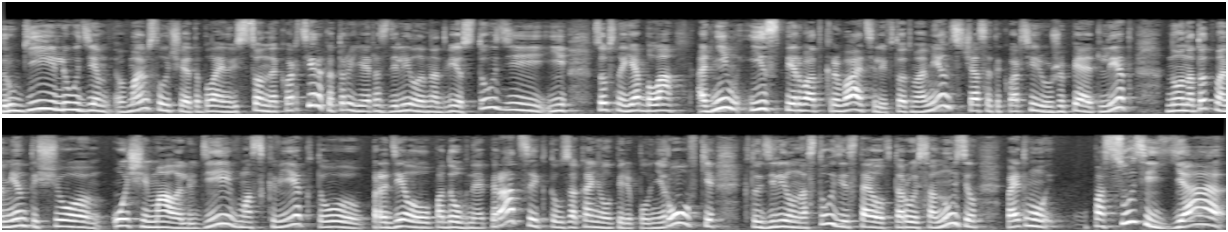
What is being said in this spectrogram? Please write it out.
другие люди. В моем случае это была инвестиционная квартира, которую я разделила на две студии. И, собственно, я была одним из первооткрывателей в тот момент. Сейчас этой квартире уже 5 лет, но на тот момент еще очень мало людей в Москве, кто проделывал подобные операции, кто узаканивал перепланировки, кто делил на студии, ставил второй санузел. Поэтому по сути, я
